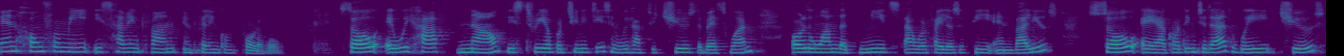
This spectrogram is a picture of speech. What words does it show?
And home for me is having fun and feeling comfortable. So uh, we have now these three opportunities and we have to choose the best one or the one that meets our philosophy and values. So uh, according to that, we choose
